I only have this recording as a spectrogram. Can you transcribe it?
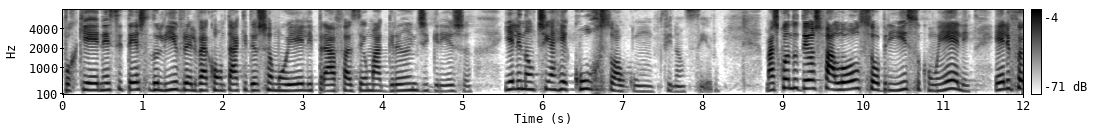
Porque nesse texto do livro ele vai contar que Deus chamou ele para fazer uma grande igreja e ele não tinha recurso algum financeiro. Mas quando Deus falou sobre isso com ele, ele foi,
